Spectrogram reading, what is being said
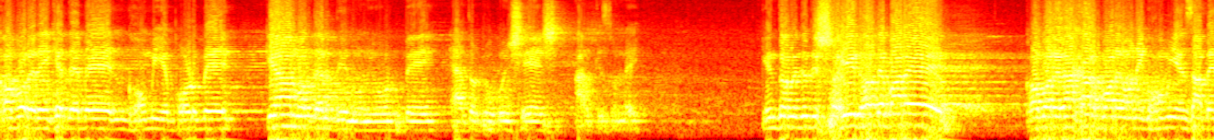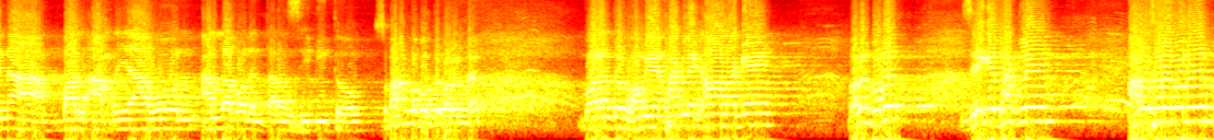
কবরে রেখে দেবেন, ঘুমিয়ে পড়বে, কেয়ামতের দিন উনি উঠবে এতটুকু শেষ, আর কিছু নেই। কিন্তু উনি যদি শহীদ হতে পারে, কবরে রাখার পরে উনি ঘুমিয়ে যাবে না। বাল আহিয়াউন, আল্লাহ বলেন তারা জীবিত। সুবহানাল্লাহ বলতে পারেন না। বলেন তো ঘুমিয়ে থাকলে খাওয়া লাগে? বলেন বলেন। জেগে থাকলে আরও জোরে বলেন।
